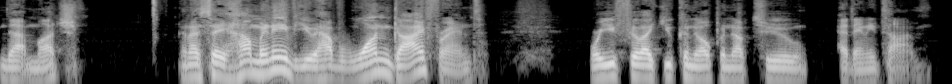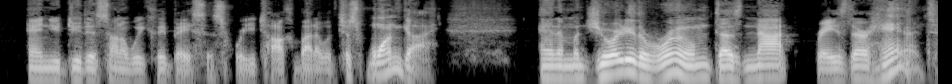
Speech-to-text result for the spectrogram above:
that much. And I say, how many of you have one guy friend where you feel like you can open up to at any time? And you do this on a weekly basis where you talk about it with just one guy. And a majority of the room does not raise their hand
